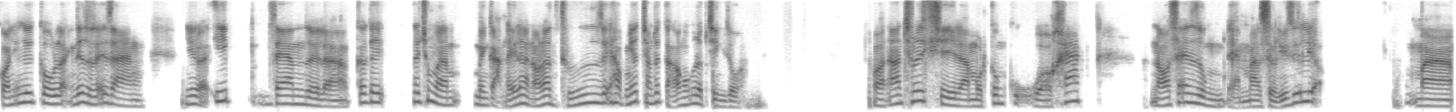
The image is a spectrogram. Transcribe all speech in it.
có những cái câu lệnh rất là dễ dàng như là if then rồi là các cái nói chung là mình cảm thấy là nó là thứ dễ học nhất trong tất cả các ngôn ngữ lập trình rồi. Còn Alteryx thì là một công cụ ờ, khác. Nó sẽ dùng để mà xử lý dữ liệu, mà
